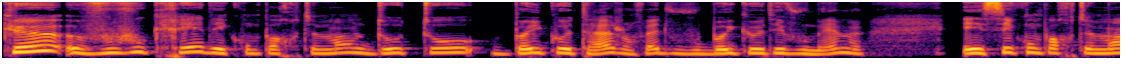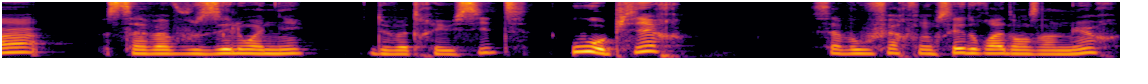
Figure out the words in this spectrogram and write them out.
que vous vous créez des comportements d'auto-boycottage, en fait, vous vous boycottez vous-même, et ces comportements, ça va vous éloigner de votre réussite, ou au pire, ça va vous faire foncer droit dans un mur,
